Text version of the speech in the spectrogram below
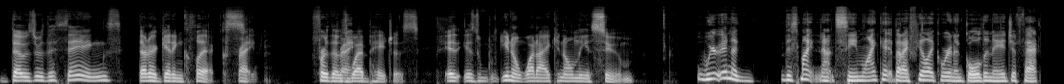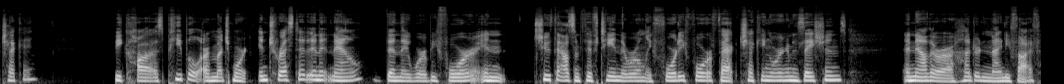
those are the things that are getting clicks Right. For those Right. web pages. Is, is you know what I can only assume. we're in a this might not seem like it, but I feel like we're in a golden age of fact checking because people are much more interested in it now than they were before. In 2015, there were only 44 fact checking organizations, and now there are 195.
